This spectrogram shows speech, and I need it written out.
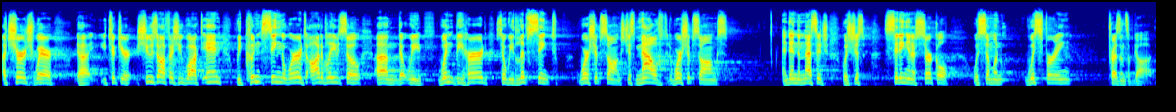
a church where uh, you took your shoes off as you walked in. We couldn't sing the words audibly so um, that we wouldn't be heard. So we lip synced worship songs, just mouthed worship songs. And then the message was just sitting in a circle with someone whispering presence of God.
